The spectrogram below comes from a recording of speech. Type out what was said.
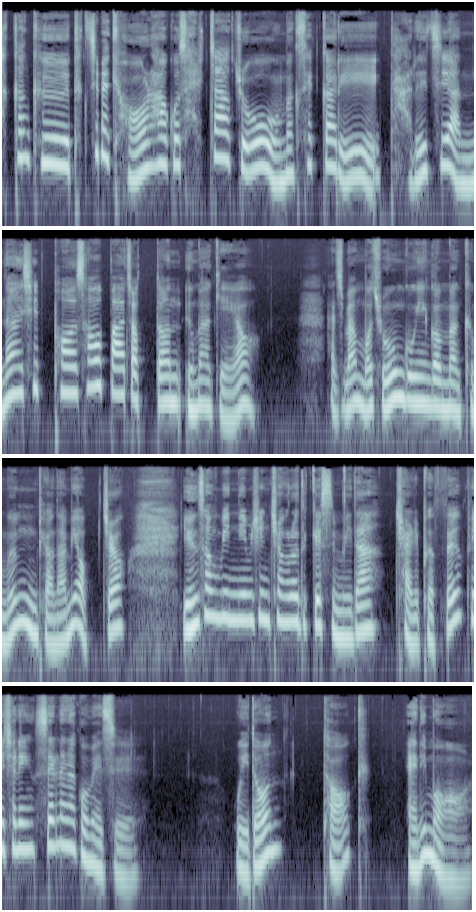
약간 그 특집의 결하고 살짝 좀 음악 색깔이 다르지 않나 싶어서 빠졌던 음악이에요. 하지만 뭐 좋은 곡인 것만큼은 변함이 없죠. 윤성빈님 신청으로 듣겠습니다. 찰리 푸스 피처링 셀레나 고메즈 We don't talk anymore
